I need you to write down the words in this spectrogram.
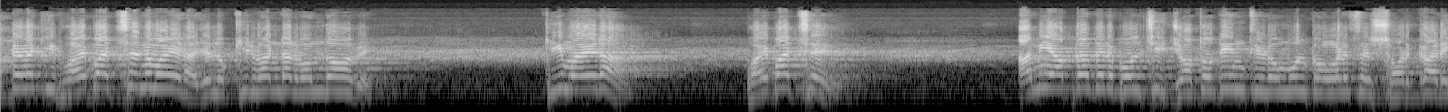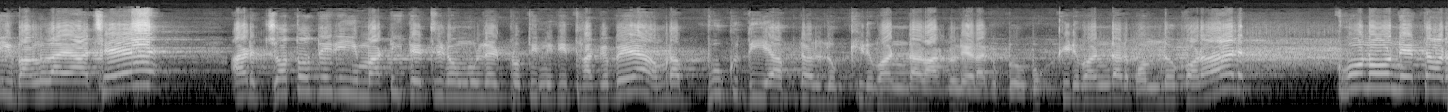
আপনারা কি ভয় পাচ্ছেন মায়েরা যে লক্ষ্মীর ভান্ডার বন্ধ হবে? কি মায়েরা ভয় পাচ্ছেন? আমি আপনাদের বলছি, যতদিন তৃণমূল কংগ্রেসের সরকার এই বাংলায় আছে, আর যতদিন এই মাটিতে তৃণমূলের প্রতিনিধি থাকবে, আমরা বুক দিয়ে আপনার লক্ষ্মীর ভান্ডার আগলে রাখব। লক্ষ্মীর ভান্ডার বন্ধ করার কোন নেতার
